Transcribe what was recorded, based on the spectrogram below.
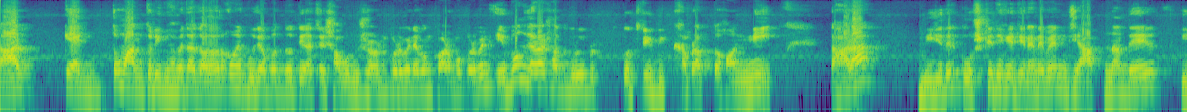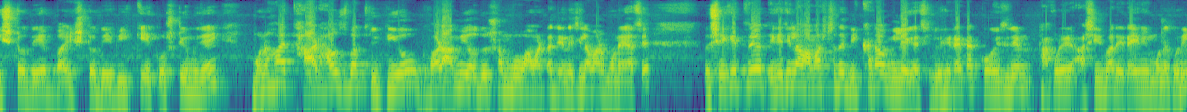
তারকে একদম আন্তরিকভাবে তার যত রকমের পূজা পদ্ধতি আছে, সব অনুসরণ করবেন এবং কর্ম করবেন এবং যারা সদ্গুরু কর্তৃক দীক্ষাপ্রাপ্ত হননি, তারা নিজেদের কোষ্ঠী থেকে জেনে নেবেন যে আপনাদের ইষ্টদেব বা ইষ্টদেবীকে কোষ্ঠী অনুযায়ী মনে হয় থার্ড হাউস বা তৃতীয় ঘর, আমি যতদূর সম্ভব আমারটা জেনেছিলাম আর মনে আছে। তো সেক্ষেত্রে দেখেছিলাম আমার সাথে দীক্ষাটাও মিলে গেছিল। সেটা একটা কোইন্সিডেন্ট ঠাকুরের আশীর্বাদ, এটাই আমি মনে করি।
